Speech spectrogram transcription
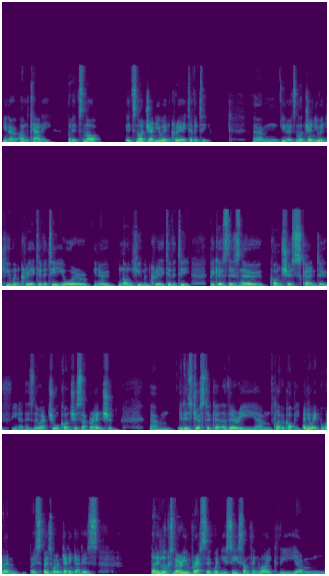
you know, uncanny, but it's not it's not genuine creativity. Um, you know it's not genuine human creativity or you know non-human creativity because there's no conscious kind of you know there's no actual conscious apprehension. Um, it is just a, a very um, clever copy. Anyway but what i'm i suppose what i'm getting at is that it looks very impressive when you see something like the um,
